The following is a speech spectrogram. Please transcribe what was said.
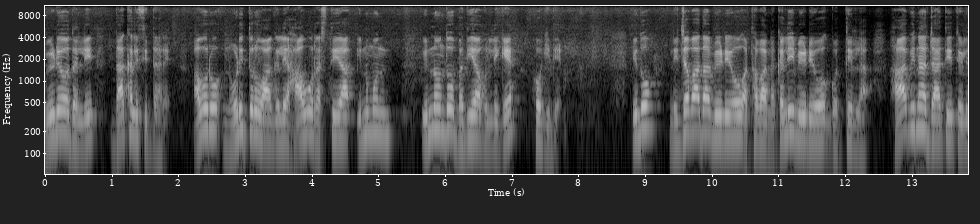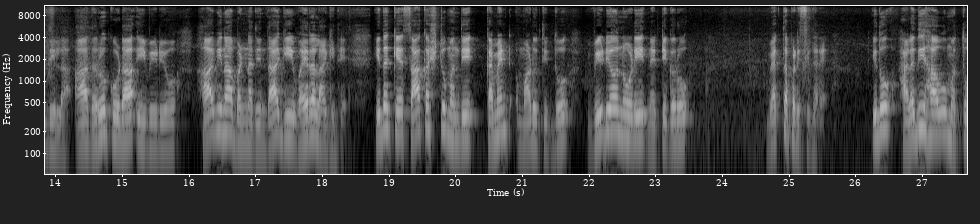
ವಿಡಿಯೋದಲ್ಲಿ ದಾಖಲಿಸಿದ್ದಾರೆ. ಅವರು ನೋಡುತ್ತಿರುವಾಗಲೇ ಹಾವು ರಸ್ತೆಯ ಇನ್ನು ಇನ್ನೊಂದು ಬದಿಯ ಹುಲ್ಲಿಗೆ ಹೋಗಿದೆ. ಇದು ನಿಜವಾದ ವಿಡಿಯೋ ಅಥವಾ ನಕಲಿ ವಿಡಿಯೋ ಗೊತ್ತಿಲ್ಲ. ಹಾವಿನ ಜಾತಿ ತಿಳಿದಿಲ್ಲ. ಆದರೂ ಕೂಡ ಈ ವಿಡಿಯೋ ಹಾವಿನ ಬಣ್ಣದಿಂದಾಗಿ ವೈರಲ್ ಆಗಿದೆ. ಇದಕ್ಕೆ ಸಾಕಷ್ಟು ಮಂದಿ ಕಮೆಂಟ್ ಮಾಡುತ್ತಿದ್ದು ವಿಡಿಯೋ ನೋಡಿ ನೆಟ್ಟಿಗರು ವ್ಯಕ್ತಪಡಿಸಿದ್ದಾರೆ. ಇದು ಹಳದಿ ಹಾವು ಮತ್ತು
